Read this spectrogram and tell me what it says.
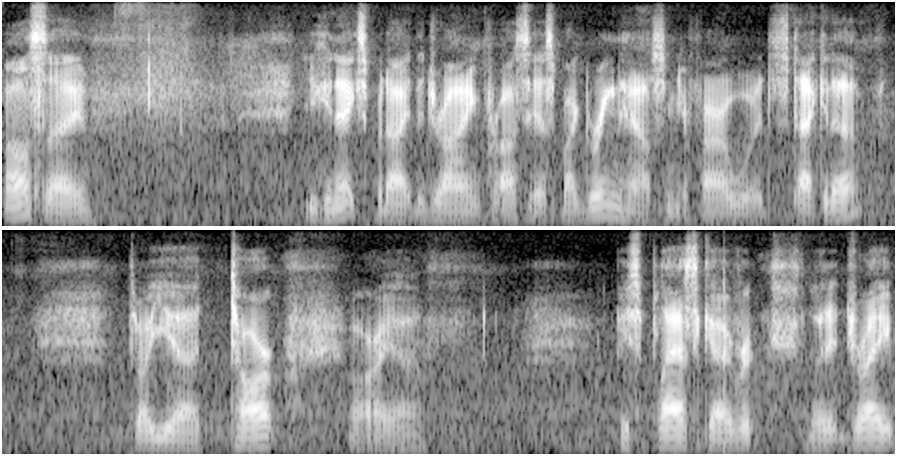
Also, you can expedite the drying process by greenhousing your firewood. Stack it up, throw you a tarp or a piece of plastic over it, let it drape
